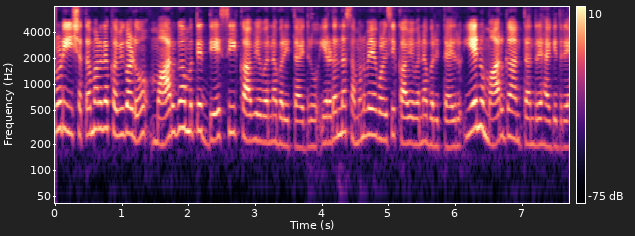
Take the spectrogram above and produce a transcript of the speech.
ನೋಡಿ, ಈ ಶತಮಾನದ ಕವಿಗಳು ಮಾರ್ಗ ಮತ್ತು ದೇಸಿ ಕಾವ್ಯವನ್ನು ಬರಿತಾ ಇದ್ರು. ಎರಡನ್ನ ಸಮನ್ವಯಗೊಳಿಸಿ ಕಾವ್ಯವನ್ನು ಬರಿತಾ ಇದ್ರು. ಏನು ಮಾರ್ಗ ಅಂತಂದರೆ ಹಾಗಿದ್ರೆ?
